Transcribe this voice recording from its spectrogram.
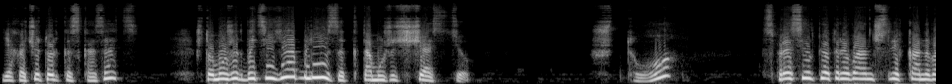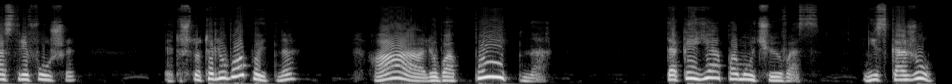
Я хочу только сказать, что, может быть, и я близок к тому же счастью. — Что? — спросил Петр Иванович, слегка навострив уши. — Это что-то любопытно. — А, любопытно! Так и я помучаю вас. Не скажу.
